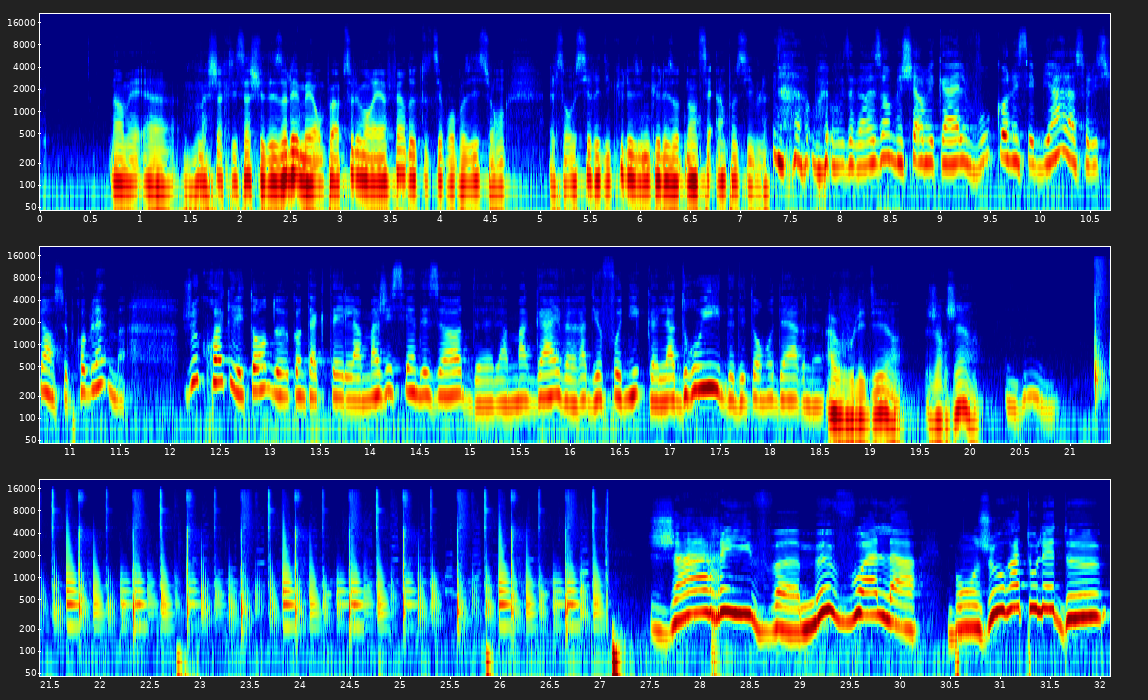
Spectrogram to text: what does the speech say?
Non mais, euh, ma chère Chrissa, je suis désolé, mais on peut absolument rien faire de toutes ces propositions. Elles sont aussi ridicules les unes que les autres. Non, c'est impossible. Vous avez raison, mes chers Michael, vous connaissez bien la solution à ce problème. Je crois qu'il est temps de contacter la magicienne des odes, la MacGyver radiophonique, la druide des temps modernes. Ah, vous voulez dire Georgia? Mhm. J'arrive, me voilà. Bonjour à tous les deux.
